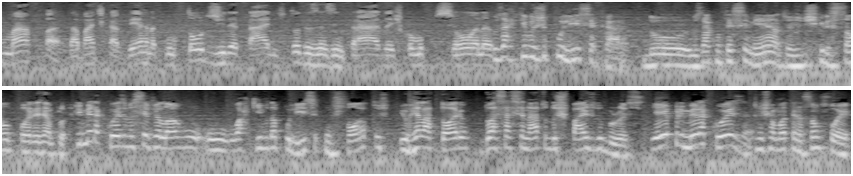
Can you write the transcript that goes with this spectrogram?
o mapa da Batcaverna com todos os detalhes, todas as entradas, como funciona. Os arquivos de polícia, cara, do- dos acontecimentos, de descrição, por exemplo. Primeira coisa, você vê logo o, o arquivo da polícia com fotos e o relatório do assassinato dos pais do Bruce. E aí a primeira coisa que me chamou a atenção foi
